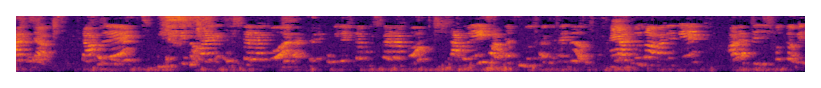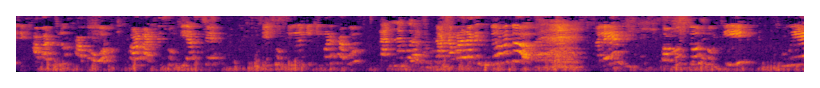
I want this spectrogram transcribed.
আচ্ছা তাহলে বিদেশি রাখব রাখব তাহলেই সবটা সুন্দর থাকবে তাই হ্যাঁ। জন্য আমাদেরকে আর জিনিস করতে হবে যে খাবারগুলো খাব ধর বাড়িতে সবজি আসছে সেই সবজিগুলো কি কি করে খাব? রান্না করে রান্না আগে ধুতে হবে তো? হ্যাঁ। তাহলে সমস্ত সবজি ধুয়ে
